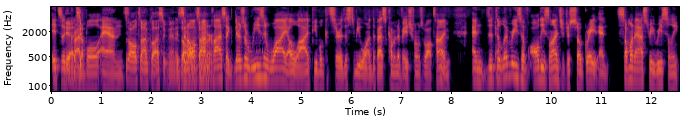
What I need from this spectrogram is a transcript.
it's Yeah, it's a- incredible. and it's an all-time classic, man. it's, It's, an all time all-timer. classic. There's a reason why a lot of people consider this to be one of the best coming of age films of all time. And the deliveries of all these lines are just so great. And someone asked me recently,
